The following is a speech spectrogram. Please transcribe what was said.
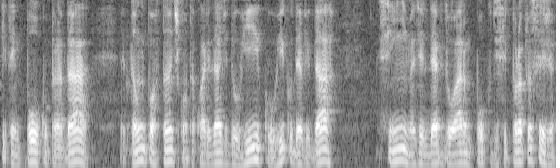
que tem pouco para dar, é tão importante quanto a caridade do rico. O rico deve dar, sim, mas ele deve doar um pouco de si próprio, ou seja,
